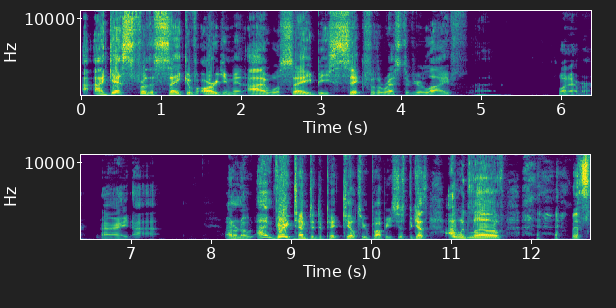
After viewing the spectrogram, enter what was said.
I guess for the sake of argument, I will say be sick for the rest of your life. Uh, whatever. All right. I, I don't know. I'm very tempted to pick kill two puppies just because I would love this.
